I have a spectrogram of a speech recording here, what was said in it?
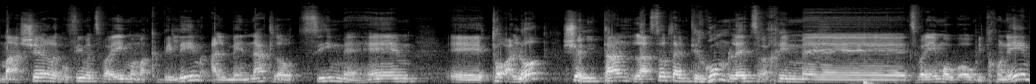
מאשר לגופים הצבאיים המקבילים, על מנת להוציא מהם אה, תועלות שניתן לעשות להם תרגום לצרכים אה, צבאיים או, או ביטחוניים,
